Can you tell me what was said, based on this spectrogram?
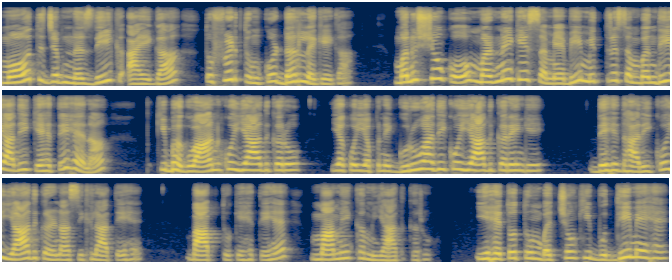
मौत जब नज़दीक आएगा तो फिर तुमको डर लगेगा। मनुष्यों को मरने के समय भी मित्र संबंधी आदि कहते हैं ना, कि भगवान को याद करो, या कोई अपने गुरु आदि को याद करेंगे। देहधारी को याद करना सिखलाते हैं। बाप तो कहते हैं, मामे कम याद करो। यह तो तुम बच्चों की बुद्धि में है।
